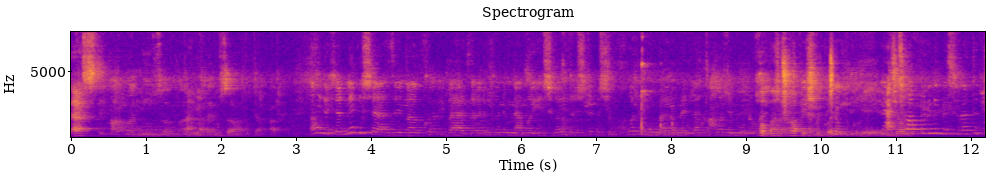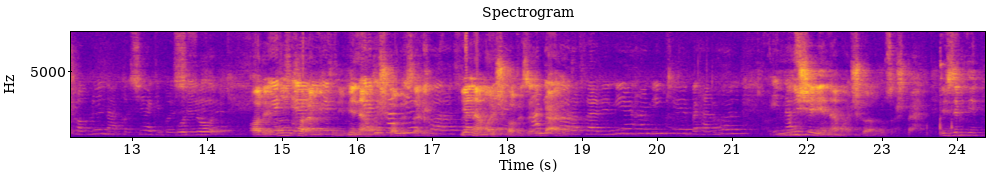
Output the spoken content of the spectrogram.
دست دیگه. احمد موسی احمد بودن آره. آقای دکتر نمیشه از اینا کپی برداری کنیم نمایشگاهی داشته باشیم؟ خودمون برای ملت خودمون رو خب ما چاپش می‌کنیم دیگه. نه چاپ- چاپ ببینید به صورت تابلو نقاشی اگه باشه. آره اون کارم یک- می‌تونیم. یه یعنی نمایشگاه بذاریم. یه نمایشگاه بذاریم. بله. کارآفرینی هم این که به هر حال این میشه یه نمایشگاه گذاشت. بله. اجازه بدین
